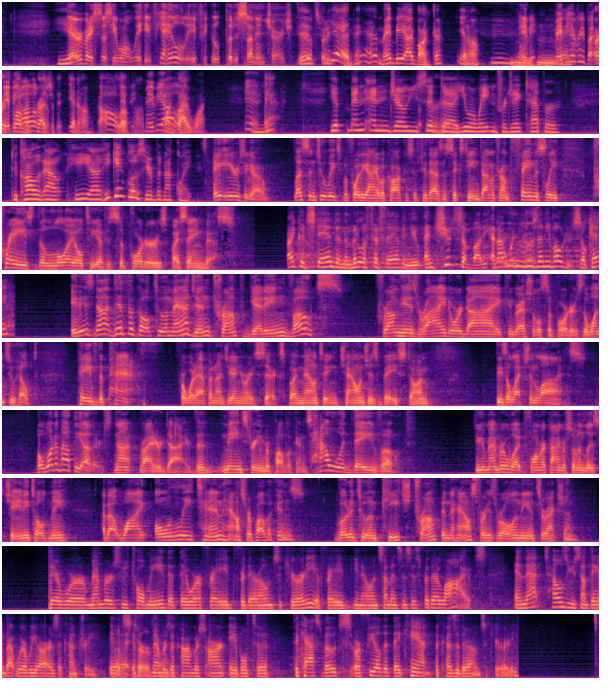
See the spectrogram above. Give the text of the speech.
Yeah, everybody says he won't leave. Yeah, he'll leave. He'll put his son in charge. Yeah, That's but right. yeah, yeah, maybe Ivanka, you know. Maybe, Mm-hmm. maybe everybody, First maybe woman all of them. president, you know, all Maybe- of them. maybe one all of by them. one. Yeah. Yeah. Yep, and and Joe, you said uh, you were waiting for Jake Tapper to call it out. He uh, he came close here, but not quite. Eight years ago, less than two weeks before the Iowa caucus of 2016, Donald Trump famously praised the loyalty of his supporters by saying this. I could stand in the middle of Fifth Avenue and shoot somebody, and I wouldn't lose any voters, okay? It is not difficult to imagine Trump getting votes from his ride or die congressional supporters, the ones who helped pave the path for what happened on January 6th by mounting challenges based on these election lies. But what about the others, not ride or die, the mainstream Republicans? How would they vote? Do you remember what former Congresswoman Liz Cheney told me about why only 10 House Republicans voted to impeach Trump in the House for his role in the insurrection? There were members who told me that they were afraid for their own security, afraid, you know, in some instances for their lives. And that tells you something about where we are as a country. That's if terrifying. members of Congress aren't able to, to cast votes or feel that they can't because of their own security.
